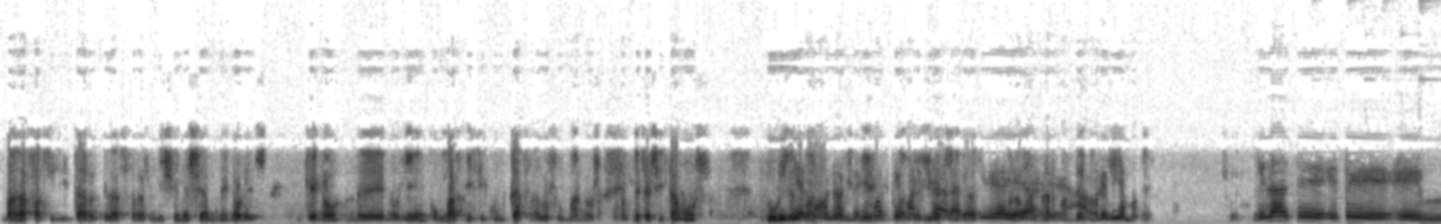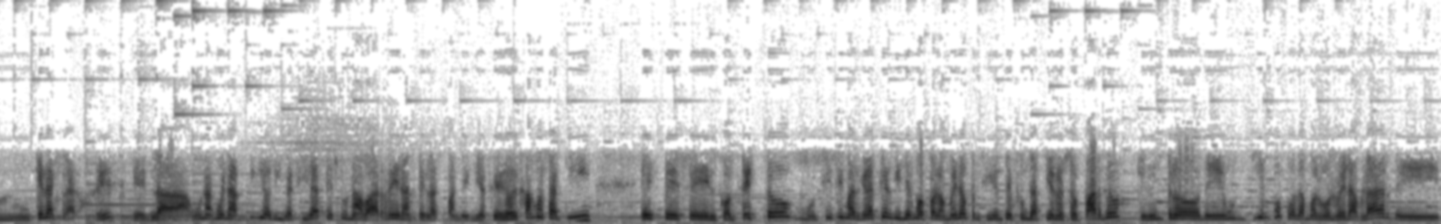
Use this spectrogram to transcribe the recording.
van a facilitar que las transmisiones sean menores que no eh, nos lleguen con más dificultad a los humanos. Necesitamos Guillermo, nos tenemos que marchar, así que eh, abreviamos. ¿Eh? Queda, ese, em, queda claro que la, una buena biodiversidad es una barrera ante las pandemias. Que lo dejamos aquí este es el concepto. Muchísimas gracias, Guillermo Palomero, presidente de Fundación Osopardo. Que dentro de un tiempo podamos volver a hablar de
